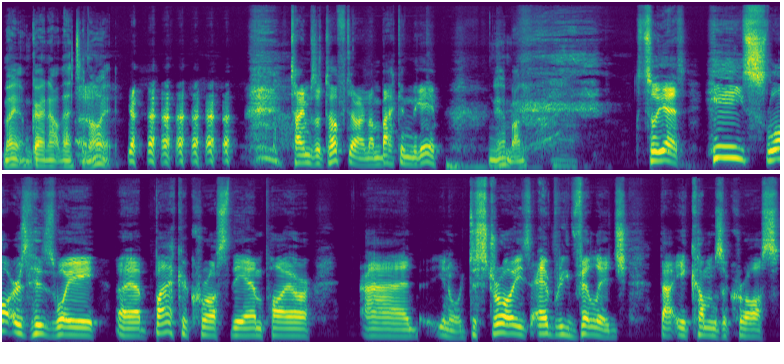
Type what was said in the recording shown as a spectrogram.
Mate, I'm going out there tonight. Times are tough, Darren. I'm back in the game. Yeah, man. So, yes, he slaughters his way uh, back across the empire and, you know, destroys every village that he comes across,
